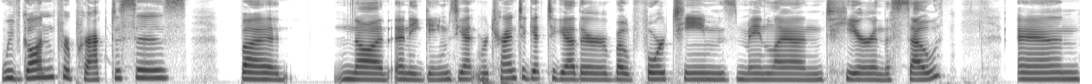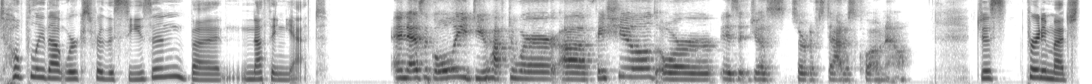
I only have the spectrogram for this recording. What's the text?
We've gone for practices, but not any games yet. We're trying to get together about four teams mainland here in the south, and hopefully that works for the season, but nothing yet. And as a goalie, do you have to wear a face shield or is it just sort of status quo now? Just pretty much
